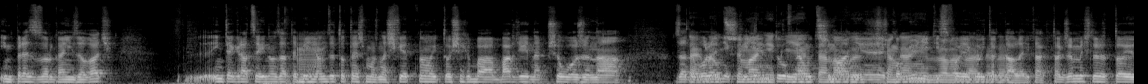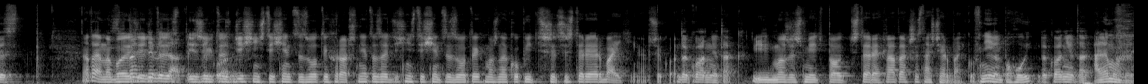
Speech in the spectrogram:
imprez zorganizować, integracyjną za te Mhm. pieniądze, to też można świetną i to się chyba bardziej jednak przełoży na zadowolenie Tak, na klientów, na klienta, utrzymanie nowych, community bla, bla, swojego bla, i tak tak. dalej. Tak, także myślę, że to jest No tak, no bo jeżeli to, jest, jeżeli to jest dokładnie. 10 tysięcy złotych rocznie, to za 10 tysięcy złotych można kupić 3 czy 4 airbike'i na przykład. dokładnie tak. I możesz mieć po 4 latach 16 airbike'ów. Nie wiem po chuj, Dokładnie tak. ale możesz.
